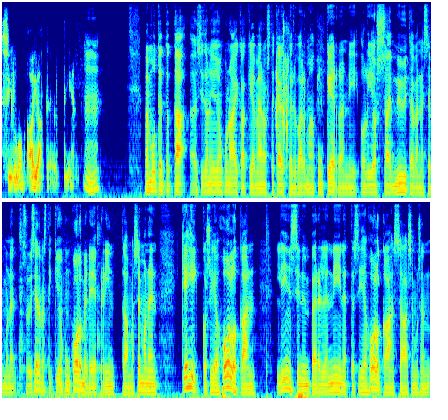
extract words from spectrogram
Silloin ajateltiin. Mm. Mä muuten, tota, siitä on jo jonkun aikaakin, ja mä en ole sitä käyttänyt varmaan kuin kerran, niin oli jossain myytävänä semmoinen, se oli selvästikin jonkun 3D-printtaama, semmoinen kehikko siihen holkan, linssin ympärille niin, että siihen holkaan saa semmoisen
